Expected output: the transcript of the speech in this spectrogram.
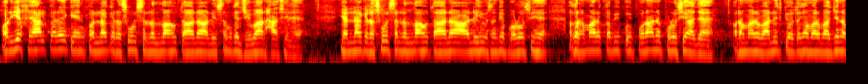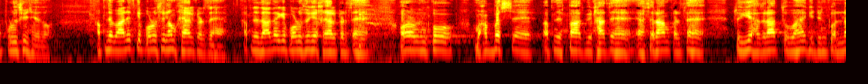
اور یہ خیال کریں کہ ان کو اللہ کے رسول صلی اللہ تعالیٰ علیہ وسلم کا جوار حاصل ہے۔ یا اللہ کے رسول صلی اللہ تعالیٰ علیہ وسلم کے پڑوسی ہیں۔ اگر ہمارے کبھی کوئی پرانے پڑوسی آ جائے اور ہمارے والد کے ہوتے ہیں ہمارے باجینہ پڑوسی تھے تو۔ اپنے والد کے پڑوسی کا ہم خیال کرتے ہیں، اپنے دادا کے پڑوسی کا خیال کرتے ہیں اور ان کو محبت سے اپنے پاس بٹھاتے ہیں، احترام کرتے ہیں۔ تو یہ حضرات تو وہ ہیں کہ جن کو اللہ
